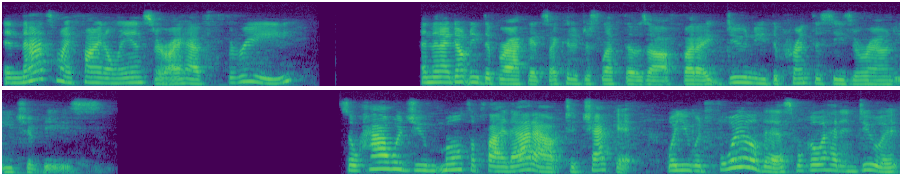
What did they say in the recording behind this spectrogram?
And that's my final answer. I have 3 and then I don't need the brackets. I could have just left those off, but I do need the parentheses around each of these. So how would you multiply that out to check it? Well, you would FOIL this. We'll go ahead and do it.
